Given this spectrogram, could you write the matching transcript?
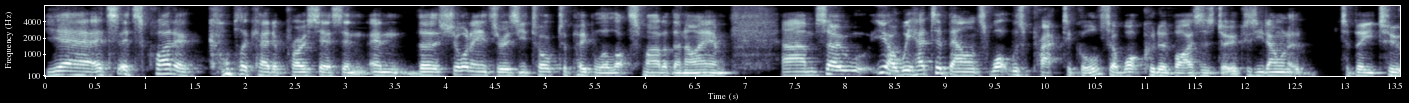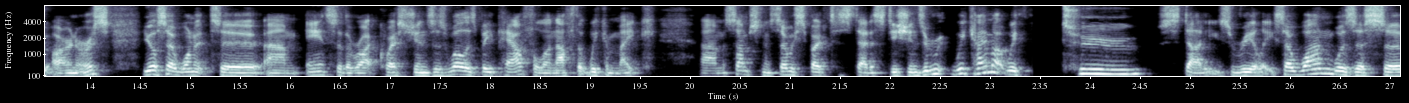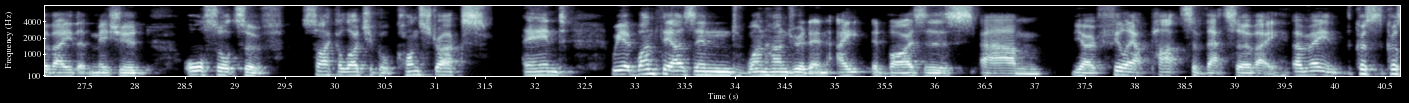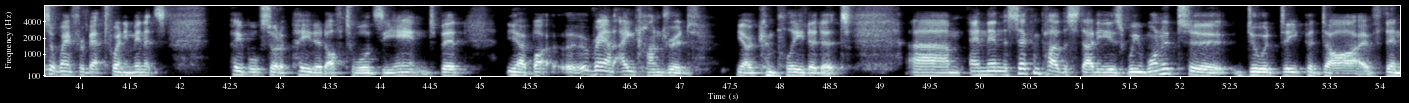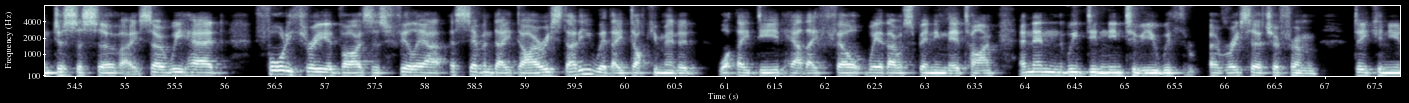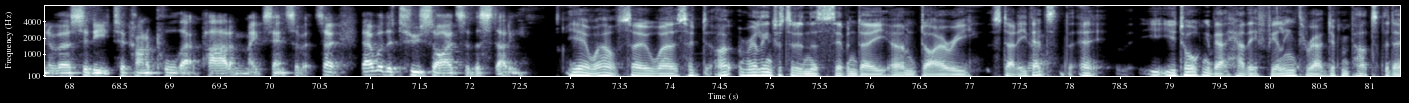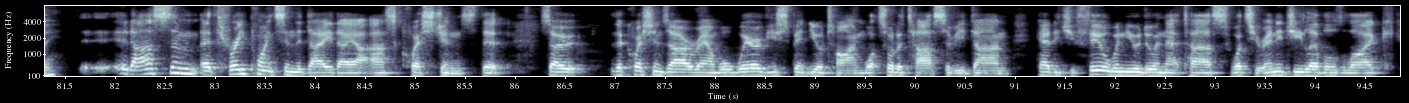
Yeah, it's it's quite a complicated process, and and the short answer is you talk to people a lot smarter than I am. Um, so you know, we had to balance what was practical. So what could advisors do? Because you don't want it to be too onerous. You also want it to um, answer the right questions as well as be powerful enough that we can make um, assumptions. So we spoke to statisticians, and we came up with two studies really. So one was a survey that measured all sorts of psychological constructs. And we had 1,108 advisors, um, you know, fill out parts of that survey. I mean, because because it went for about 20 minutes, people sort of petered off towards the end. But you know, by, around 800, you know, completed it. Um, and then the second part of the study is we wanted to do a deeper dive than just a survey. So we had 43 advisors fill out a seven day diary study where they documented what they did, how they felt, where they were spending their time. And then we did an interview with a researcher from Deakin University to kind of pull that apart and make sense of it. So that were the two sides of the study. Yeah, wow. So, uh, so I'm really interested in this seven day um, diary study. Yeah. That's uh, you're talking about how they're feeling throughout different parts of the day. It asks them at three points in the day. They are asked questions that so the questions are around well where have you spent your time what sort of tasks have you done how did you feel when you were doing that task what's your energy levels like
